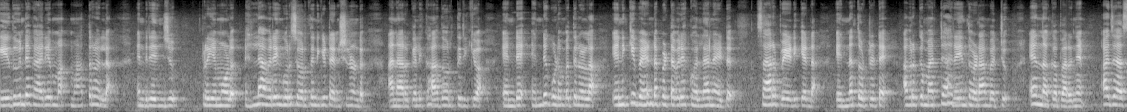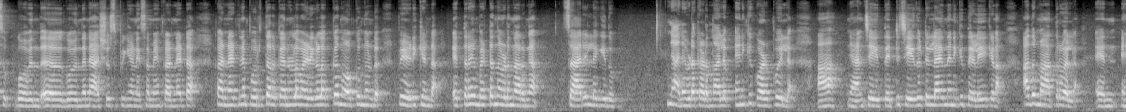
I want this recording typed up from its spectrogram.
ഗീതുവിന്റെ കാര്യം മാത്രമല്ല എന്റെ രഞ്ജു പ്രിയമോൾ എല്ലാവരെയും കുറിച്ച് ഓർത്ത് എനിക്ക് ടെൻഷനുണ്ട് അനാർക്കലി കാതോർത്തിരിക്കുക എന്റെ എന്റെ കുടുംബത്തിലുള്ള എനിക്ക് വേണ്ടപ്പെട്ടവരെ കൊല്ലാനായിട്ട് സാറ് പേടിക്കണ്ട. എന്നെ തൊട്ടിട്ടെ അവർക്ക് മറ്റാരെയും തൊടാൻ പറ്റൂ എന്നൊക്കെ പറഞ്ഞ് അജാസും ഗോവിന്ദ് ഗോവിന്ദനെ ആശ്വസിപ്പിക്കുകയാണ് ഈ സമയം. കണ്ണേട്ട കണ്ണേട്ടിനെ പുറത്തിറക്കാനുള്ള വഴികളൊക്കെ നോക്കുന്നുണ്ട്. പേടിക്കണ്ട എത്രയും പെട്ടെന്ന് ഇവിടെ നിന്ന് ഇറങ്ങാം. സാരില്ല ഗീതു. ഞാനിവിടെ കിടന്നാലും എനിക്ക് കുഴപ്പമില്ല. ആ ഞാൻ ചെയ് തെറ്റ് ചെയ്തിട്ടില്ല എന്ന് എനിക്ക് തെളിയിക്കണം. അത് മാത്രമല്ല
